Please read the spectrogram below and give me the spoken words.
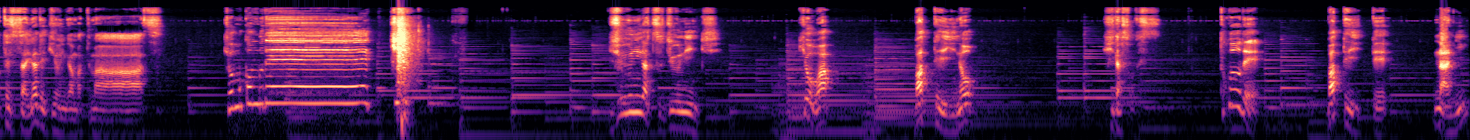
お手伝いができるように頑張ってます。今日も昆布でー12月12日。今日はバッテリーの日だそうです。ところで、バッテリーって何？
